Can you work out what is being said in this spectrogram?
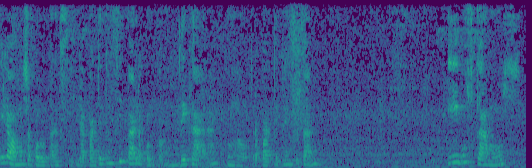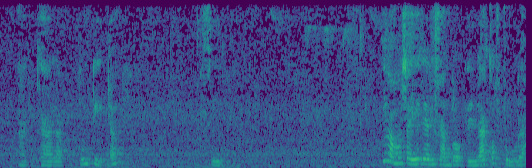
y la vamos a colocar así. La parte principal la colocamos de cara con la otra parte principal. Y buscamos acá la puntita así. Y vamos a ir realizando la costura.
